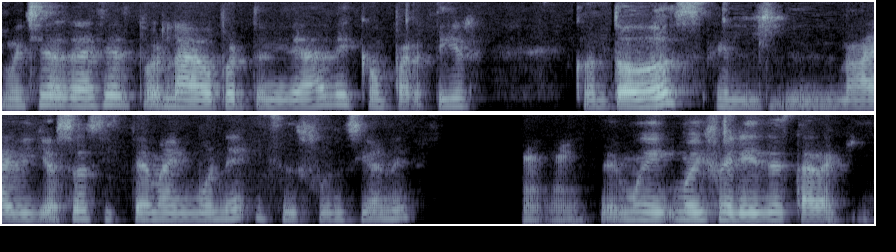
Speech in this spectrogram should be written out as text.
Muchas gracias por la oportunidad de compartir con todos el maravilloso sistema inmune y sus funciones. Estoy muy, muy feliz de estar aquí.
